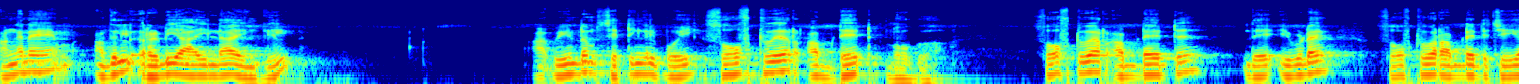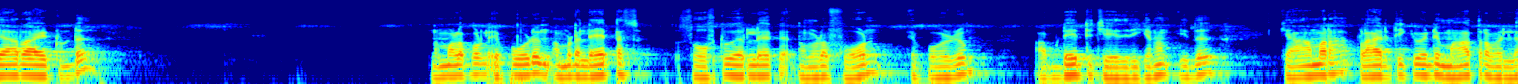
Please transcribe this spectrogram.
അങ്ങനെ അതിൽ റെഡി ആയില്ല എങ്കിൽ വീണ്ടും സെറ്റിങ്ങിൽ പോയി സോഫ്റ്റ്വെയർ അപ്ഡേറ്റ് നോക്കുക. സോഫ്റ്റ്വെയർ അപ്ഡേറ്റ് ഇവിടെ സോഫ്റ്റ്വെയർ അപ്ഡേറ്റ് ചെയ്യാറായിട്ടുണ്ട്. നമ്മളപ്പോൾ എപ്പോഴും നമ്മുടെ ലേറ്റസ്റ്റ് സോഫ്റ്റ്വെയറിലേക്ക് നമ്മുടെ ഫോൺ എപ്പോഴും അപ്ഡേറ്റ് ചെയ്തിരിക്കണം. ഇത് ക്യാമറ ക്ലാരിറ്റിക്ക് വേണ്ടി മാത്രമല്ല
